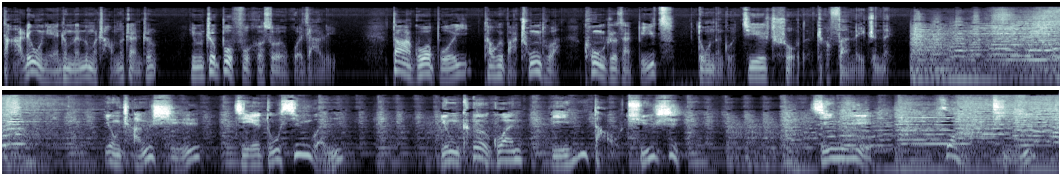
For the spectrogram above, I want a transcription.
打六年这么那么长的战争，因为这不符合所有国家利益。大国博弈，他会把冲突啊控制在彼此。都能够接受的这个范围之内，用常识解读新闻，用客观引导趋势。今日话题。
